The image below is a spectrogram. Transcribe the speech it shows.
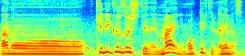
あのー、切り崩してね、前に持ってきてるだけなんですよ。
